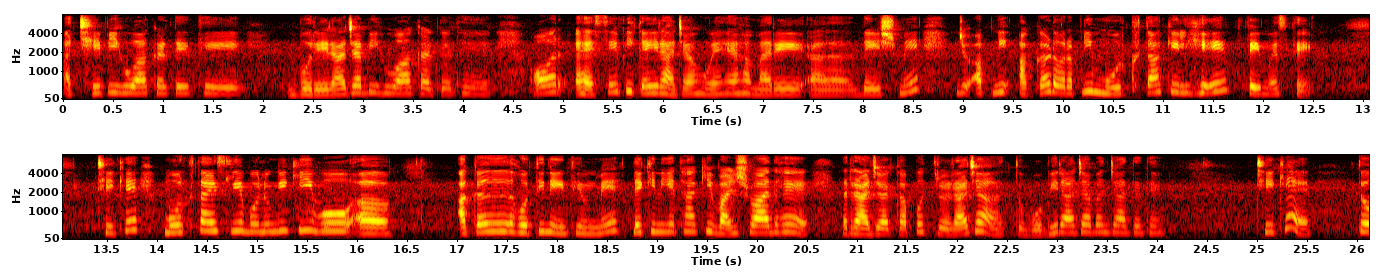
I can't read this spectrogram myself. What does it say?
अच्छे भी हुआ करते थे बुरे राजा भी हुआ करते थे और ऐसे भी कई राजा हुए हैं हमारे देश में जो अपनी अकड़ और अपनी मूर्खता के लिए फ़ेमस थे। ठीक है? मूर्खता इसलिए बोलूँगी कि वो अकल होती नहीं थी उनमें, लेकिन ये था कि वंशवाद है, राजा का पुत्र राजा तो वो भी राजा बन जाते थे। ठीक है? तो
